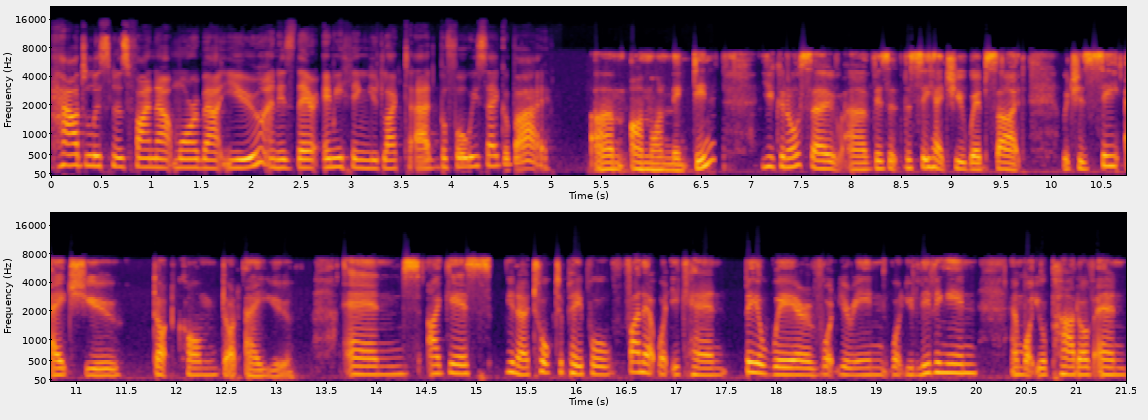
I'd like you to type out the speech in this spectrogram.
how do listeners find out more about you? And is there anything you'd like to add before we say goodbye? Um, I'm on LinkedIn. You can also uh, visit the CHU website, which is chu.com.au. And I guess, you know, talk to people, find out what you can, be aware of what you're in, what you're living in, and what you're part of. And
